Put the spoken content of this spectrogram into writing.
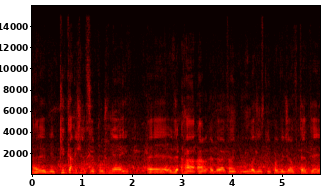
E, kilka miesięcy później E, a redaktor Lodziński powiedział wtedy,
